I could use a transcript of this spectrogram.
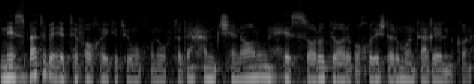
نسبت به اتفاقهایی که توی اون خونه افتاده همچنان اون حسا رو داره با خودش داره منتقل می‌کنه.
